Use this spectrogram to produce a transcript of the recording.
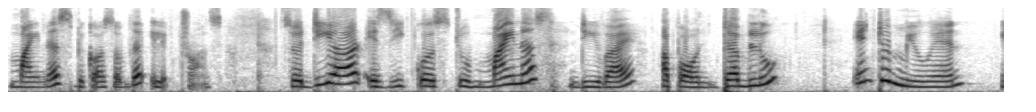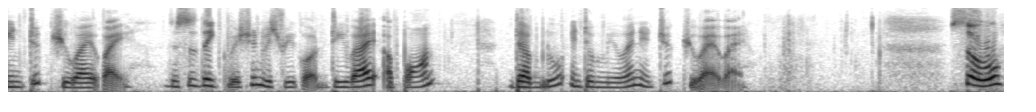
minus because of the electrons. So dr is equals to minus dy upon w into mu n into qiy this is the equation which we got. Dy upon w into mu n into qiy so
